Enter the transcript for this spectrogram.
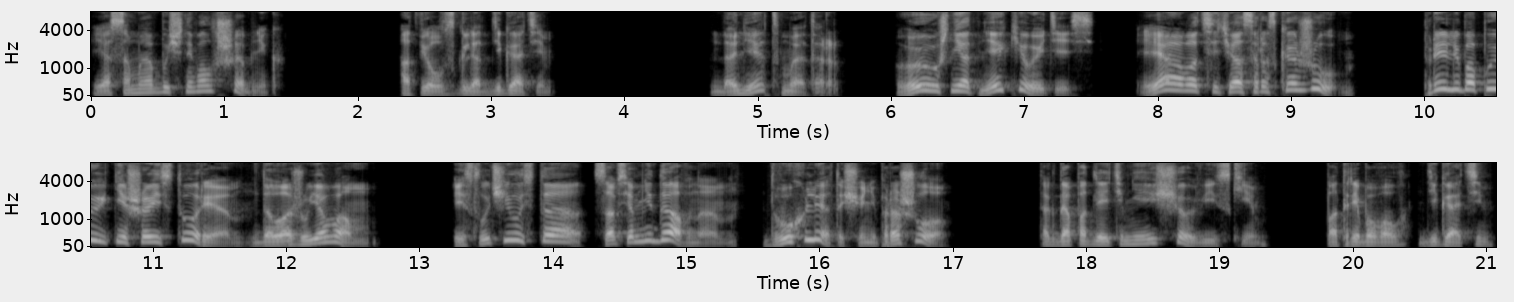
Я самый обычный волшебник. Отвел взгляд Дигати. Да нет, мэтр, вы уж не отнекивайтесь. Я вот сейчас расскажу. Прелюбопытнейшая история, доложу я вам. И случилось-то совсем недавно, двух лет еще не прошло. Тогда подлейте мне еще виски, потребовал Дигати.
